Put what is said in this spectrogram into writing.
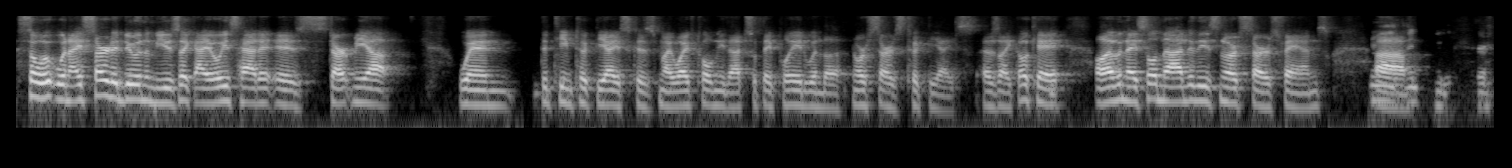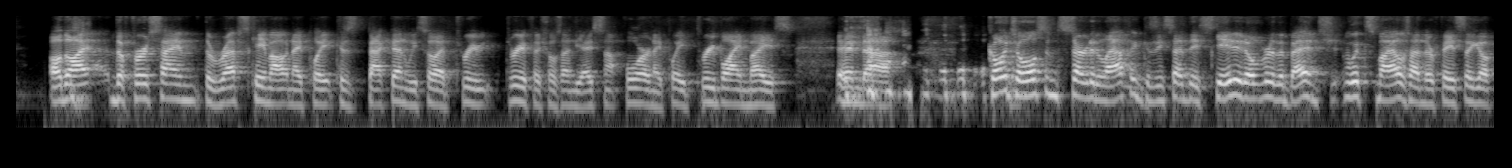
So when I started doing the music, I always had it is start me up when the team took the ice because my wife told me that's what they played when the North Stars took the ice. I was like, okay, I'll have a nice little nod to these North Stars fans. Yeah, Uh, I- Although I the first time the refs came out and I played because back then we still had three three officials on the ice, not four, and I played three blind mice. And uh, Coach Olson started laughing because he said they skated over the bench with smiles on their face. They go,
